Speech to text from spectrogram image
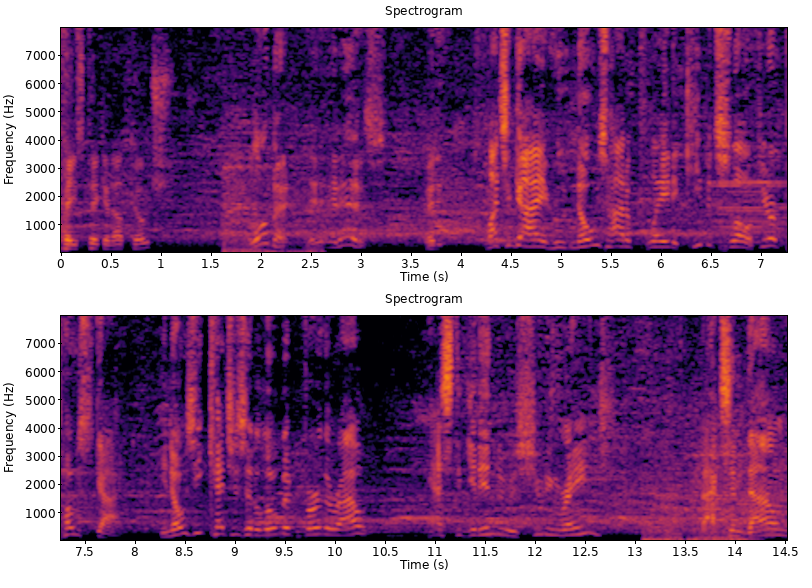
Pace picking up, coach? A little bit. it, it is. But watch a guy who knows how to play to keep it slow. If you're a post guy, he knows he catches it a little bit further out, has to get into his shooting range, backs him down,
